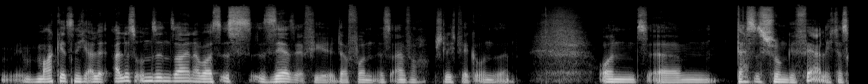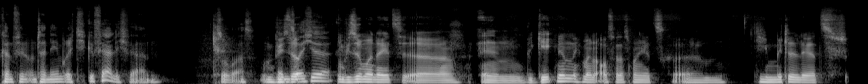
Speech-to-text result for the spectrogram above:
Mag jetzt nicht alle, alles Unsinn sein, aber es ist sehr, sehr viel davon ist einfach schlichtweg Unsinn. Und ähm, das ist schon gefährlich. Das kann für ein Unternehmen richtig gefährlich werden. Sowas. Und wie, soll, solche und wie soll man da jetzt äh, ähm, begegnen? Ich meine, außer dass man jetzt ähm, die Mittel jetzt,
